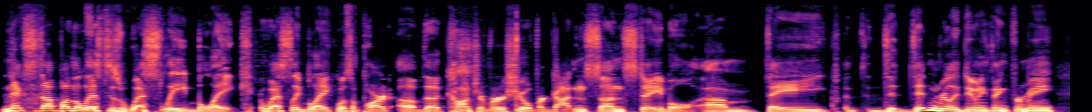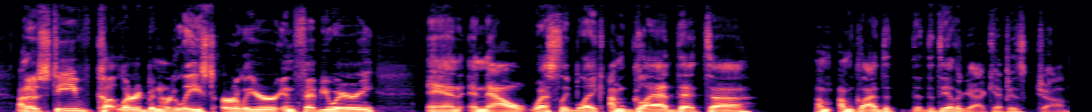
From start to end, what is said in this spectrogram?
Next up on the list is Wesley Blake. Wesley Blake was a part of the controversial Forgotten Son stable. Um, they d- didn't really do anything for me. I know Steve Cutler had been released earlier in February, and and now Wesley Blake. I'm glad that uh, I'm I'm glad that, that that the other guy kept his job.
